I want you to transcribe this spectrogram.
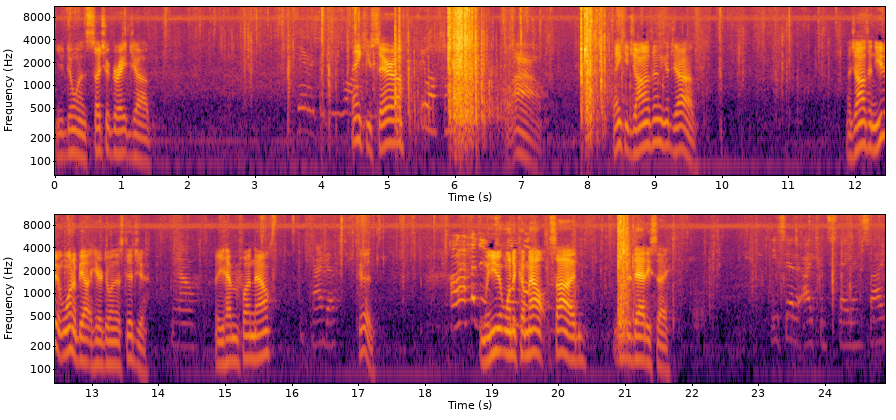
you're doing such a great job. There's a lot. Thank you, Sarah. You're welcome. Wow. Thank you, Jonathan. Good job. Now, Jonathan, you didn't want to be out here doing this, did you? No, Are you having fun now? kinda. Good. When you didn't want to come outside, what did Daddy say? He said I could stay inside.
